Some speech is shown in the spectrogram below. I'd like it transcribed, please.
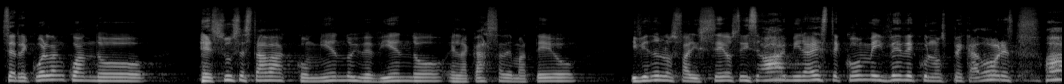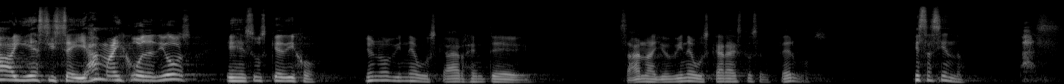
¿Se recuerdan cuando Jesús estaba comiendo y bebiendo en la casa de Mateo y vienen los fariseos y dice, ay, mira, este come y bebe con los pecadores, ay, ese se llama hijo de Dios. Y Jesús que dijo, yo no vine a buscar gente sana, yo vine a buscar a estos enfermos. ¿Qué está haciendo? Paz.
